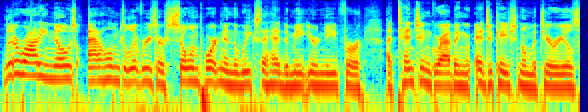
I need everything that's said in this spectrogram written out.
Literati knows at home deliveries are so important in the weeks ahead to meet your need for attention grabbing educational materials.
